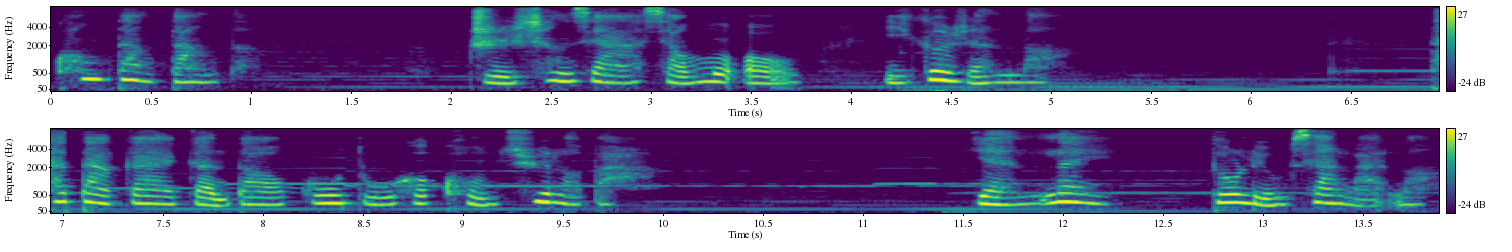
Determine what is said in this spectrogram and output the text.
空荡荡的，只剩下小木偶一个人了。他大概感到孤独和恐惧了吧，眼泪都流下来了。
